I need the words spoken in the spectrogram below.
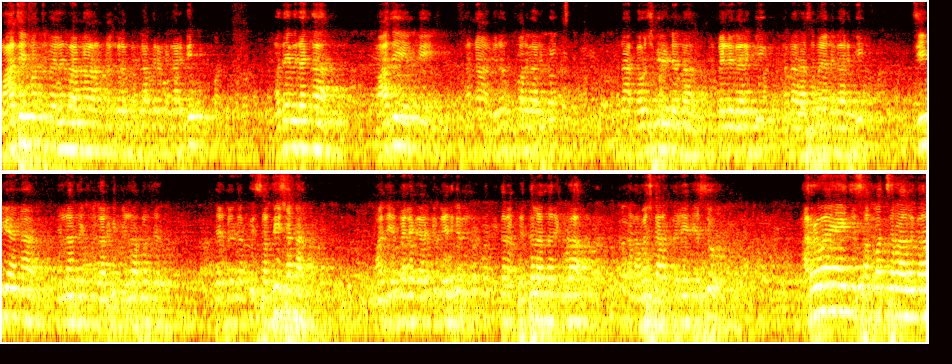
మాజీ మంత్రివర్యులు అన్న నంగల ప్రభాకరణ గారికి అదేవిధంగా మాజీ ఎంపీ అన్న వినోద్ కుమార్ గారికి అన్న కౌశిక్ రెడ్డి అన్న ఎమ్మెల్యే గారికి అన్న రసమయ్య గారికి జీవి అన్న జిల్లా అధ్యక్షులు గారికి జిల్లా పరిషత్ చైర్మన్ గారికి సతీష్ అన్న మాజీ ఎమ్మెల్యే గారికి వేదిక ఇతర పెద్దలందరికీ కూడా నమస్కారం తెలియజేస్తూ అరవై ఐదు సంవత్సరాలుగా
